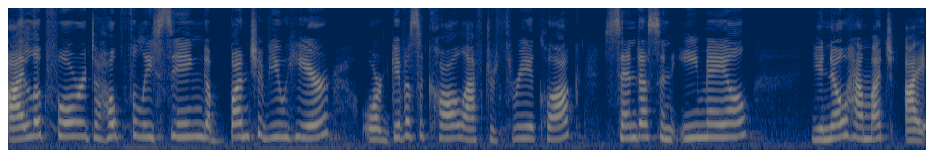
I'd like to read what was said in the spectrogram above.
I look forward to hopefully seeing a bunch of you here or give us a call after 3 o'clock. Send us an email. You know how much I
